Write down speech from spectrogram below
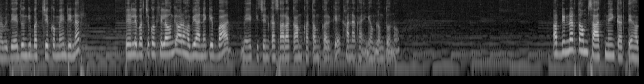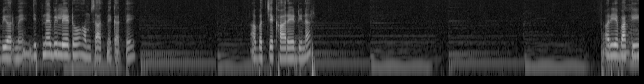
अभी दे दूँगी बच्चे को मैं डिनर। पहले बच्चों को खिलाऊँगी और अभी आने के बाद मैं किचन का सारा काम ख़त्म करके खाना खाएँगे हम लोग दोनों। और डिनर तो हम साथ में ही करते हबी और मैं। जितने भी लेट हो, हम साथ में करते अब बच्चे खा रहे डिनर। और ये बाकी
